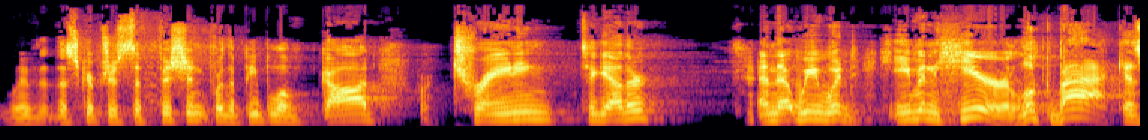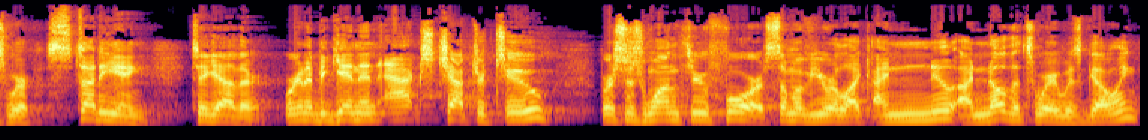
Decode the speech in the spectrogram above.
I believe that the scripture is sufficient for the people of God for training together. And that we would even here look back as we're studying together. We're going to begin in Acts chapter 2, verses 1 through 4. Some of you are like, I knew, I know that's where he was going.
